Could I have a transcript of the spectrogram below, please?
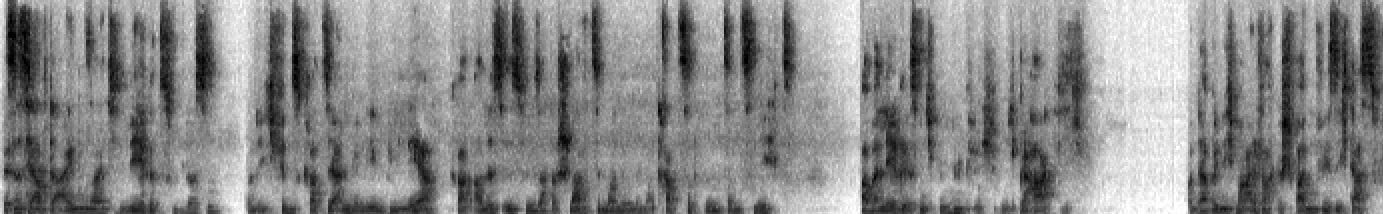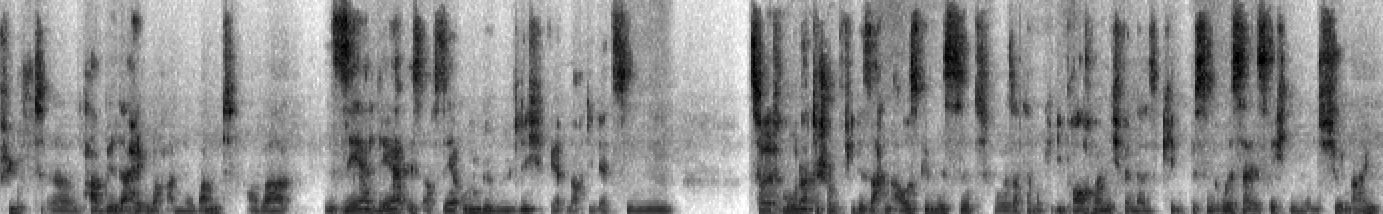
Es ist ja auf der einen Seite Leere zulassen. Und ich finde es gerade sehr angenehm, wie leer gerade alles ist. Wie gesagt, das Schlafzimmer, nur eine Matratze drin, sonst nichts. Aber Leere ist nicht gemütlich, nicht behaglich. Und da bin ich mal einfach gespannt, wie sich das fügt. Äh, ein paar Bilder hängen noch an der Wand, aber sehr leer ist auch sehr ungemütlich. Wir hatten auch die letzten zwölf Monate schon viele Sachen ausgemistet, wo wir gesagt haben, okay, die brauchen wir nicht. Wenn das Kind ein bisschen größer ist, richten wir uns schön ein.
